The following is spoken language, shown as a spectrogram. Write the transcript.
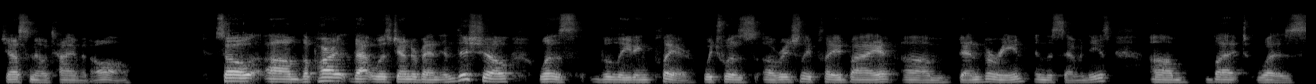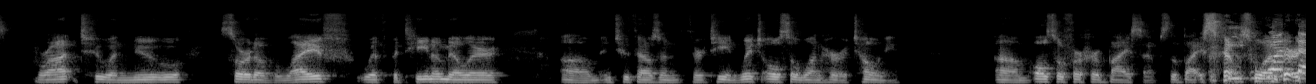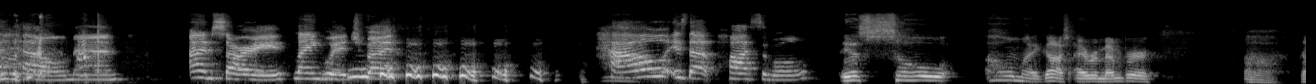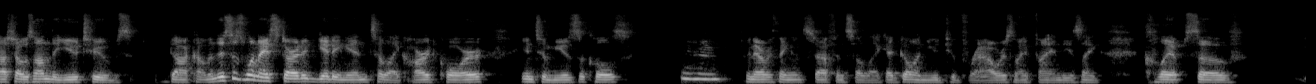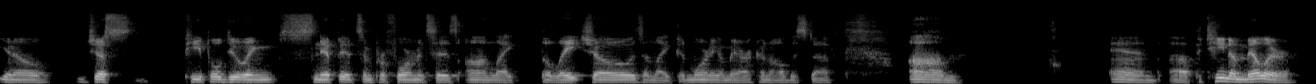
just no time at all. So um, the part that was gender bent in this show was the leading player, which was originally played by um, Ben Vereen in the 70s, um, but was brought to a new sort of life with Patina Miller um, in 2013, which also won her a Tony. Um, also for her biceps, the biceps won what her. the hell, man? I'm sorry, language, but how is that possible? It's so. Oh my gosh! I remember. Uh, gosh, I was on the YouTube's.com, and this is when I started getting into like hardcore into musicals hmm and everything and stuff. And so like I'd go on YouTube for hours and I'd find these like clips of, you know, just people doing snippets and performances on like the late shows and like Good Morning America and all this stuff. Um and uh Patina Miller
